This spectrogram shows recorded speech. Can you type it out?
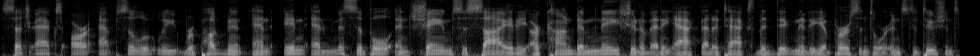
Such acts are absolutely repugnant and inadmissible and shame society. Our condemnation of any act that attacks the dignity of persons or institutions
